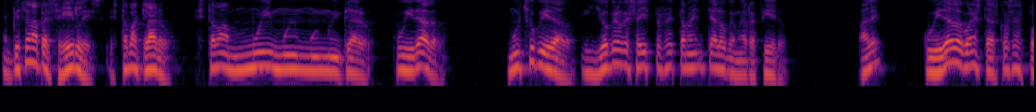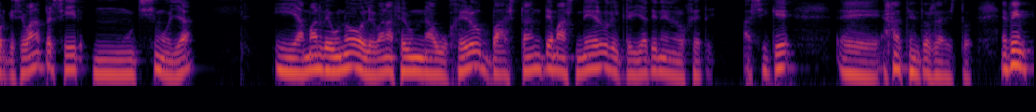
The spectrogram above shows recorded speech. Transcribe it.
empiezan a perseguirles. Estaba claro, estaba muy, muy, muy, muy claro. Cuidado, mucho cuidado. Y yo creo que sabéis perfectamente a lo que me refiero. ¿Vale? Cuidado con estas cosas porque se van a perseguir muchísimo ya y a más de uno le van a hacer un agujero bastante más negro que el que ya tiene en el ojete. Así que eh, atentos a esto. En fin,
